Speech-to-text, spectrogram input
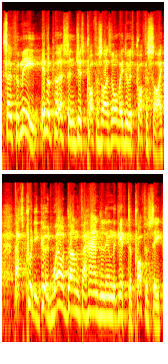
So for me, if a person just prophesies and all they do is prophesy, that's pretty good. Well done for handling the gift of prophecy.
